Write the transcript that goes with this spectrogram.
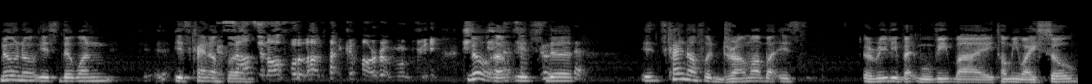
No, no, it's the one. It's kind of It a sounds an awful lot like a horror movie. no. Um, it's the. It's kind of a drama, but it's a really bad movie by Tommy Wiseau.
